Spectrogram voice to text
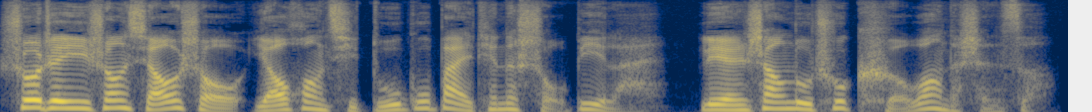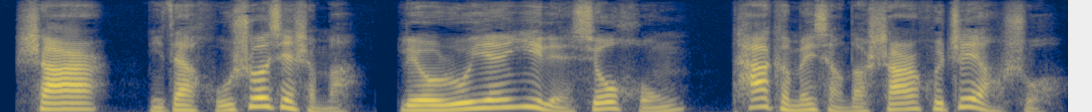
说着，一双小手摇晃起独孤拜天的手臂来，脸上露出渴望的神色。珊儿，你在胡说些什么？柳如烟一脸羞红，她可没想到珊儿会这样说。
